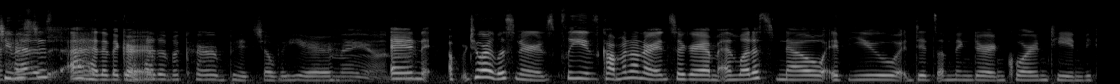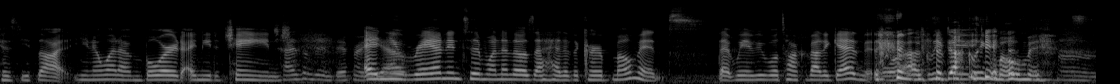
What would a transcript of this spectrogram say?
She was just ahead of the curve. Ahead of a curve, bitch, over here. Man. And to our listeners, please comment on our Instagram and let us know if you did something during quarantine because you thought, you know what, I'm bored, I need a change. Try something different. And yeah. you ran into one of those ahead of the curve moments that maybe we'll talk about again. or ugly duckling years. moment. Mm.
